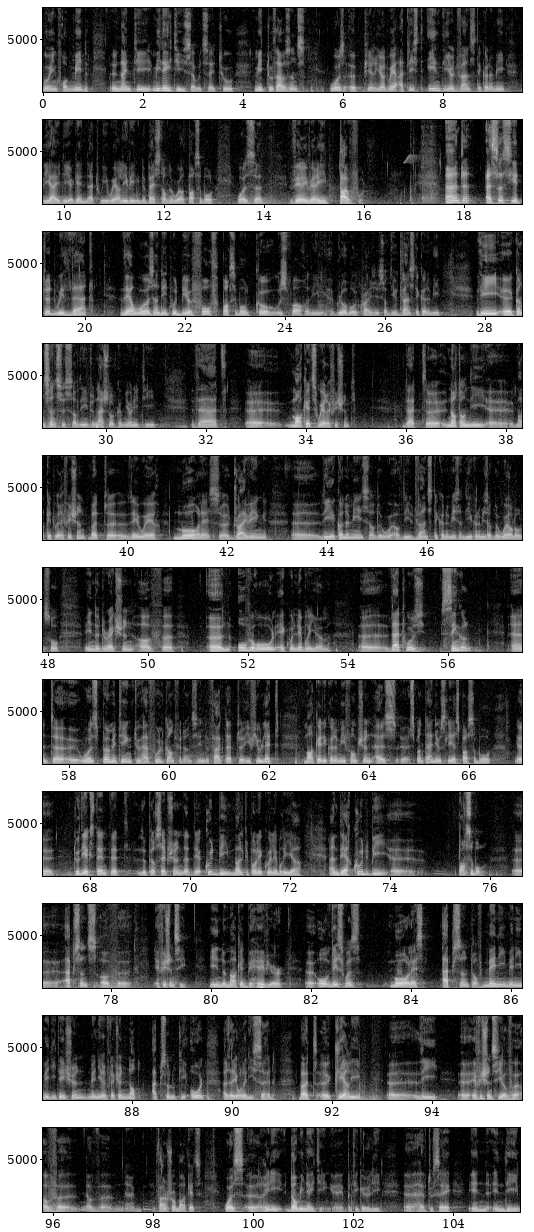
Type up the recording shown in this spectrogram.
going from mid 90, mid 80s, I would say, to mid 2000s was a period where, at least in the advanced economy, the idea again that we were living the best of the world possible was uh, very, very powerful. And associated with that, there was, and it would be a fourth possible cause for the uh, global crisis of the advanced economy, the uh, consensus of the international community that uh, markets were efficient, that uh, not only uh, markets were efficient, but uh, they were more or less uh, driving uh, the economies of the, of the advanced economies and the economies of the world also in the direction of uh, an overall equilibrium that was single and was permitting to have full confidence in the fact that if you let market economy function as uh, spontaneously as possible uh, to the extent that the perception that there could be multiple equilibria and there could be uh, possible uh, absence of uh, efficiency in the market behavior, uh, all this was more or less absent of many, many meditation, many reflection, not absolutely all, as I already said, but uh, clearly uh, the uh, efficiency of, of, of financial markets was really dominating, particularly, I have to say, in, in the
